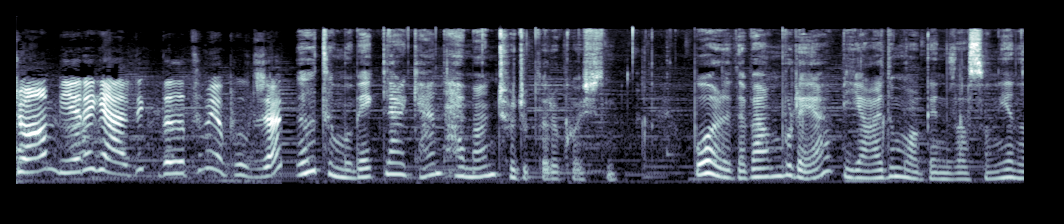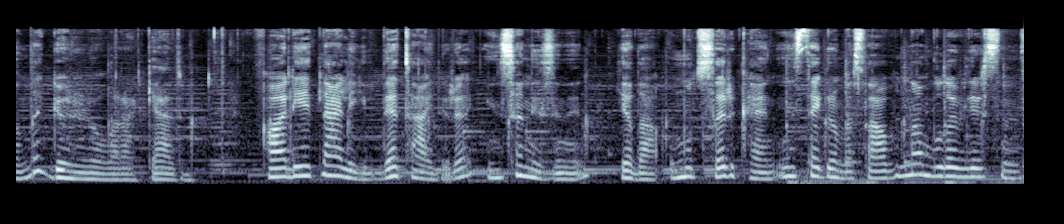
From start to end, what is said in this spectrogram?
Şu an bir yere geldik. Dağıtım yapılacak. Dağıtımı beklerken hemen çocuklara koştum. Bu arada ben buraya bir yardım organizasyonu yanında gönüllü olarak geldim. Faaliyetlerle ilgili detayları İnsan İzi'nin ya da Umut Sarıkaya'nın Instagram hesabından bulabilirsiniz.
